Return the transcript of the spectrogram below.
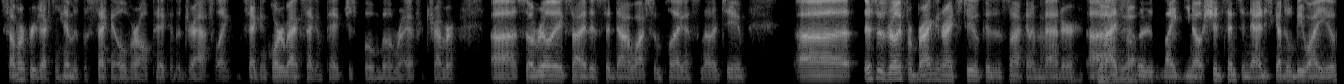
some are projecting him as the second overall pick of the draft, like second quarterback, second pick, just boom, boom, right after Trevor. Uh, so really excited to sit down and watch them play against another team. Uh, this is really for bragging rights too, because it's not going to matter. Uh, I saw yeah. like you know, should Cincinnati schedule BYU?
